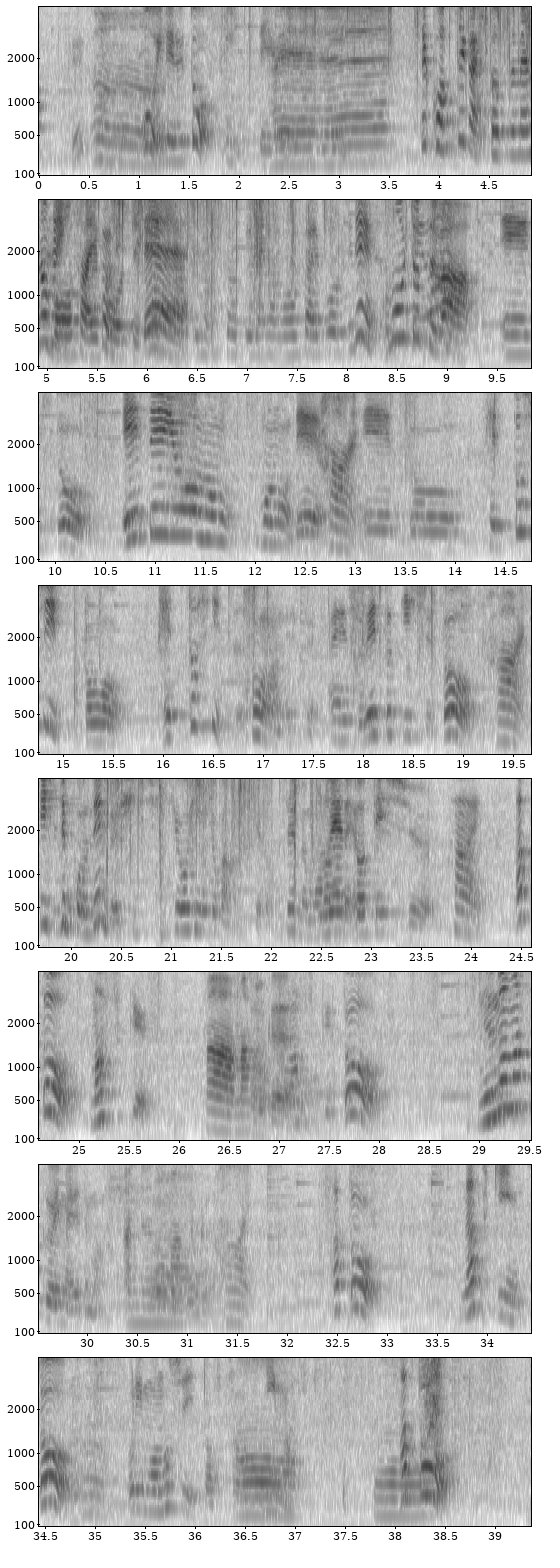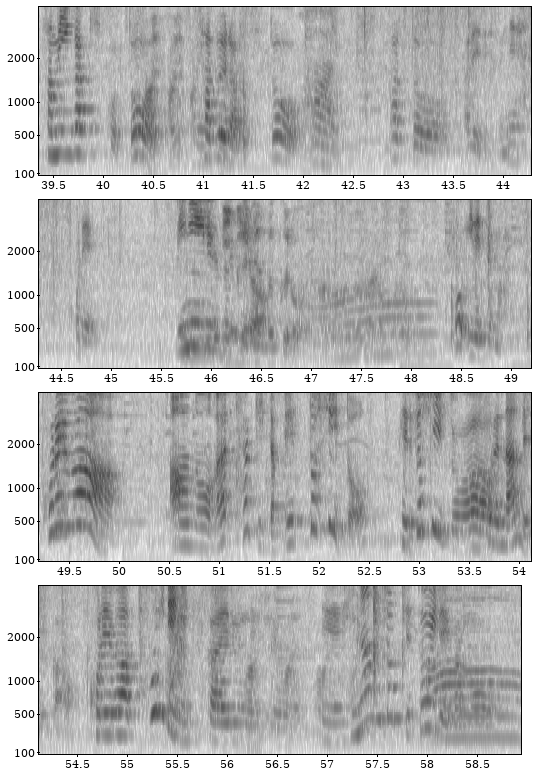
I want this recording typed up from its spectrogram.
クを入れるといいっていう、でこっちが一つ目の防災ポーチで、はい一つ目の防災ポーチでもう一つはえーっと衛生用のもので、はい。えーっとペットシーツとペットシーツ？そうなんです、えーっとウェットティッシュとはい。ティッシュでもこれ全部必需品とかなんですけど全部もらったウェットやティッシュ。つはい。あとマスク。ああマスク、うん。マスクと布マスクを今入れてます。あ布マスク。はい、あとナプキンと織物シート2枚うん、あと歯磨き粉とはいはいはい。歯ブラシとはい。あとあれですね。これビニールビニー袋ル袋。を入れてますこれはあのえさっき言ったペットシート？ペットシートはこれ何ですか？これはトイレに使えるんですよ。はいはいはい。で避難所ってトイレがもう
